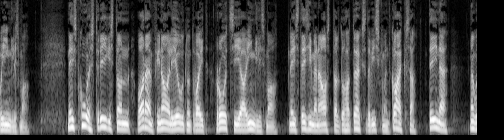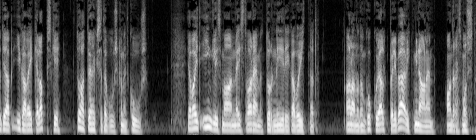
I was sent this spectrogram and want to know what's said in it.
või Inglismaa. Neist kuuest riigist on varem finaali jõudnud vaid Rootsi ja Inglismaa, neist esimene aastal tuhat üheksasada viiskümmend kaheksa, teine, nagu teab iga väike lapski, tuhat üheksasada kuuskümmend kuus. ja vaid Inglismaa on neist varem turniiri ka võitnud. alanud on Kuku jalgpallipäevik, mina olen Andres Must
